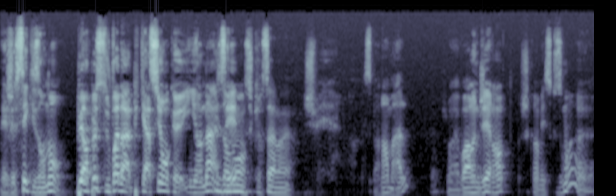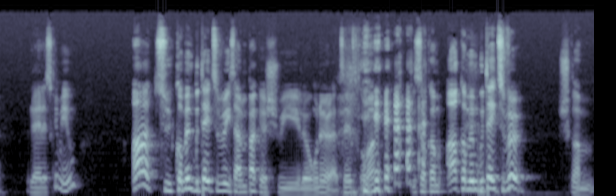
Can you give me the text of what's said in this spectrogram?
Mais je sais qu'ils en ont. Puis en plus, tu le vois dans l'application qu'il y en a. Ils ont en succursale. hein. Je fais, c'est pas normal. Je vais voir une gérante. Je suis comme, excuse-moi, euh, le LS Cream est où? Ah, tu, combien de bouteilles tu veux? Ils savent même pas que je suis le owner, là, tu sais, tu comprends? Ils sont comme, ah, combien de bouteilles tu veux? Je suis comme,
